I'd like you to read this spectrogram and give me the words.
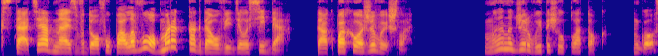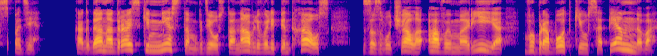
Кстати, одна из вдов упала в обморок, когда увидела себя. Так, похоже, вышло. Менеджер вытащил платок. Господи, когда над райским местом, где устанавливали пентхаус, зазвучала «Аве Мария» в обработке усопенного,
